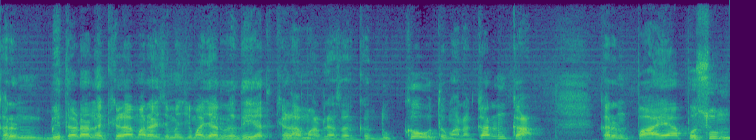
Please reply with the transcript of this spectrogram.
कारण भिताडाला खिळा मारायचे म्हणजे माझ्या हृदयात खिळा मारल्यासारखं दुःख होतं मला. कारण का? कारण पायापासून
